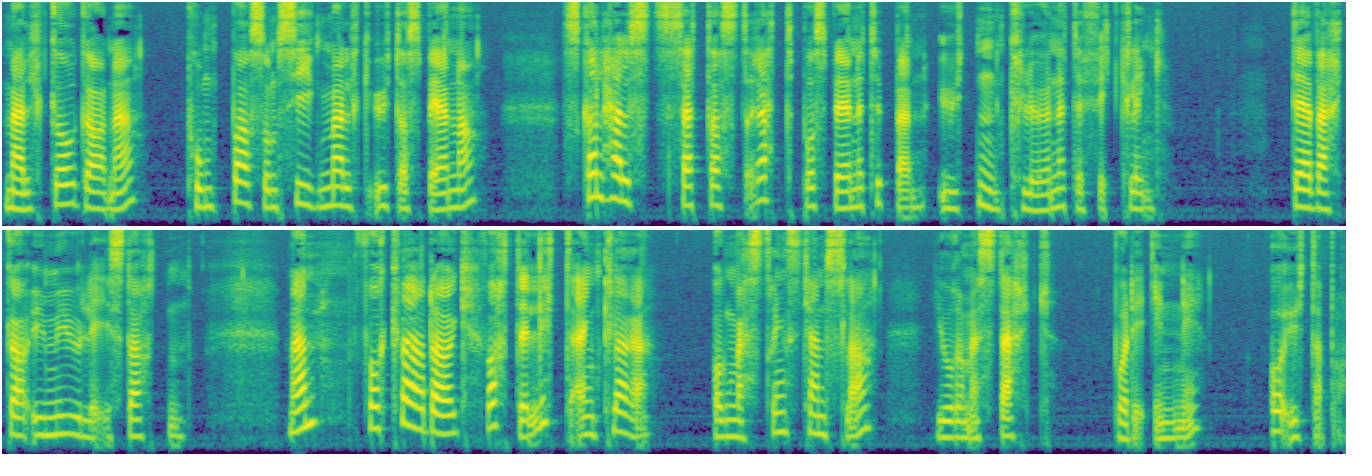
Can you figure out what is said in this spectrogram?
Melkeorganet, pumper som siger melk ut av spena, skal helst settes rett på spenetuppen uten klønete fikling. Det verka umulig i starten, men for hver dag ble det litt enklere, og mestringskjensla gjorde meg sterk både inni og utapå.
